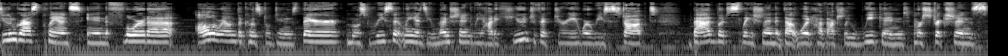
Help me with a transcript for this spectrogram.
dune grass plants in Florida, all around the coastal dunes there. Most recently, as you mentioned, we had a huge victory where we stopped bad legislation that would have actually weakened restrictions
